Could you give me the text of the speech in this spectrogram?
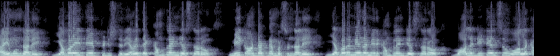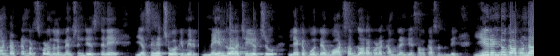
టైం ఉండాలి. ఎవరైతే పిటిషనర్ ఎవరైతే కంప్లైంట్ చేస్తున్నారో మీ కాంటాక్ట్ నెంబర్స్ ఉండాలి. ఎవరి మీద మీరు కంప్లైంట్ చేస్తున్నారో వాళ్ళ డీటెయిల్స్ వాళ్ళ కాంటాక్ట్ నెంబర్స్ కూడా అందులో మెన్షన్ చేస్తేనే ఎస్హెచ్ఓకి మీరు మెయిల్ ద్వారా చేయొచ్చు. లేకపోతే వాట్సాప్ ద్వారా కూడా కంప్లైంట్ చేసే అవకాశం ఉంటుంది. ఈ రెండు కాకుండా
